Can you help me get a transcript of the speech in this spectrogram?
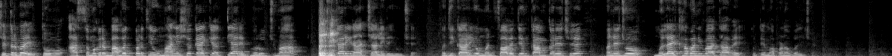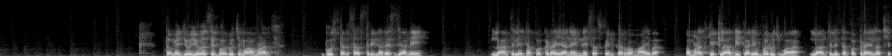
ચેતરભાઈ તો આ સમગ્ર બાબત પરથી એવું માની શકાય કે અત્યારે ભરૂચમાં અધિકારી રાજ ચાલી રહ્યું છે. અધિકારીઓ મનફાવે તેમ કામ કરે છે અને જો મલાઈ ખાવાની વાત આવે તો તેમાં પણ અવ્વલ છે. તમે જોયું હશે ભરૂચમાં હમણાં જ ભૂસ્તર શાસ્ત્રી નરેશ જાની લાંચ લેતા પકડાયા અને એમને સસ્પેન્ડ કરવામાં આવ્યા. હમણાં જ કેટલા અધિકારીઓ ભરૂચમાં લાંચ લેતા પકડાયેલા છે.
